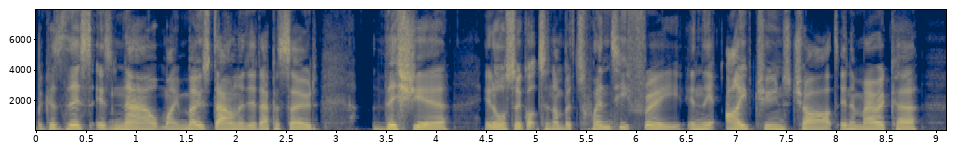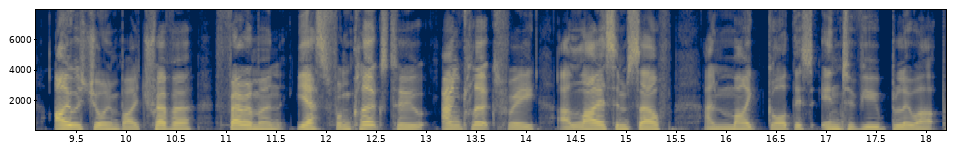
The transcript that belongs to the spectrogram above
because this is now my most downloaded episode this year. It also got to number 23 in the iTunes chart in America. I was joined by Trevor Fehrman, yes, from Clerks 2 and Clerks 3, Elias himself, and my god, this interview blew up.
